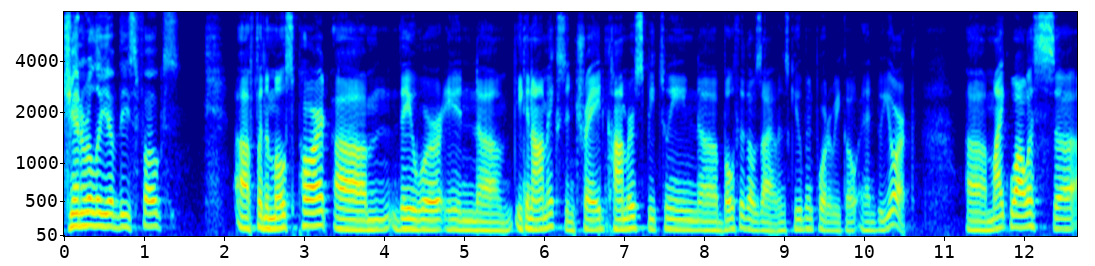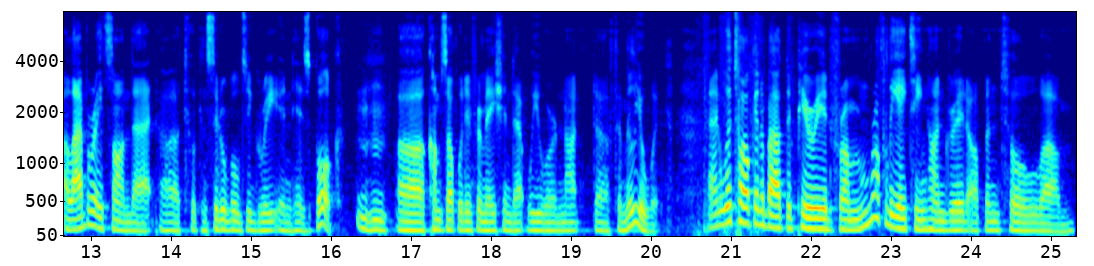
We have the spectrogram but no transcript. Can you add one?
generally of these folks? Uh, for the most part, um, they were in um, economics and trade, commerce between uh, both of those islands, Cuba and Puerto Rico, and New York. Uh, Mike Wallace uh, elaborates on that uh, to a considerable degree in his book. Uh, comes up with information that we were not uh, familiar with. And we're talking about the period from roughly 1800 up until um,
